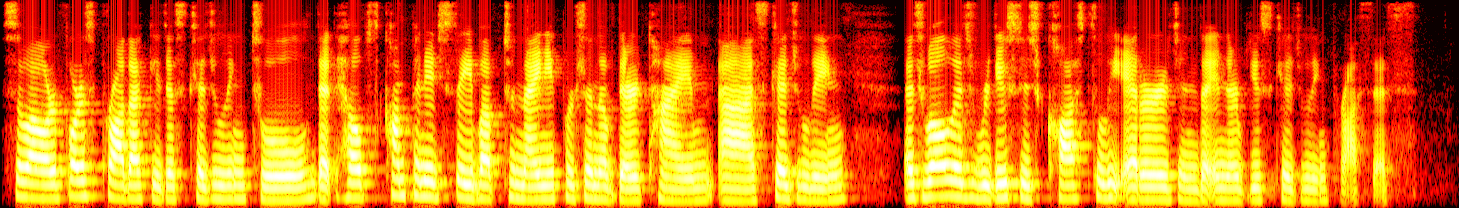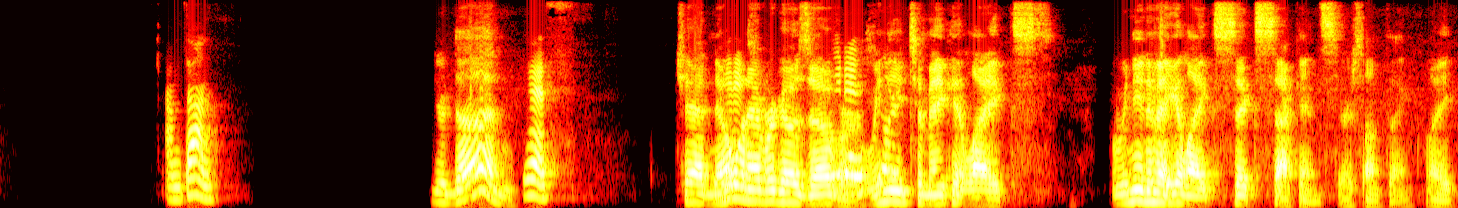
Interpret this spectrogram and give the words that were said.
So our first product is a scheduling tool that helps companies save up to 90% of their time uh, scheduling, as well as reduces costly errors in the interview scheduling process. I'm done. You're done. Yes. Chad, no one ever goes over. We need to make it like we need to make it like six seconds or something. Like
